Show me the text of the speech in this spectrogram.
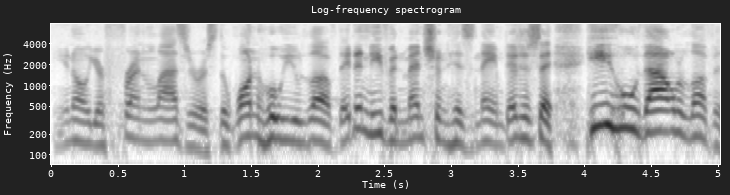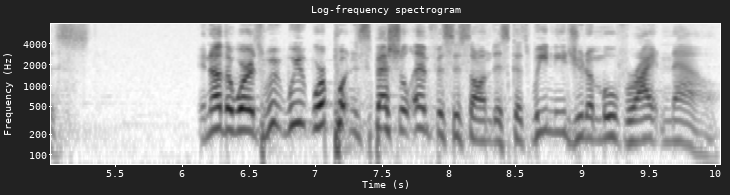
you know, your friend Lazarus, the one who you love. They didn't even mention his name. They just said, He who thou lovest. In other words, we, we're putting special emphasis on this because we need you to move right now.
